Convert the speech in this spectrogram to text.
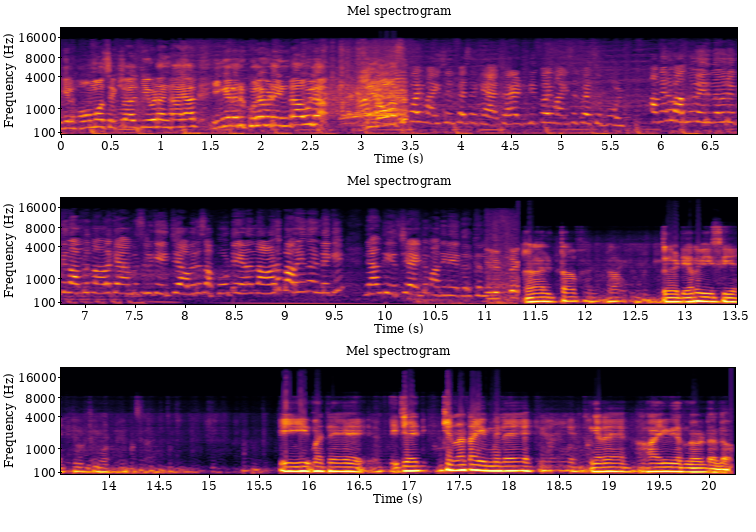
എങ്കിൽ ഹോമോസെക്ഷാലിറ്റി ഇവിടെ ഉണ്ടായാൽ ഇങ്ങനെ ഒരു കുല ഇവിടെ ഉണ്ടാവില്ല അങ്ങനെ വന്നു വരുന്നവരൊക്കെ നമ്മൾ നാളെ ക്യാമ്പസിൽ കയറ്റി അവരെ സപ്പോർട്ട് ചെയ്യണം നാളെ പറയുന്നുണ്ടെങ്കിൽ ഞാൻ തീർച്ചയായിട്ടും അതിനെ എതിർക്കുന്നു. ഈ മറ്റേ ജനിക്കുന്ന ടൈമിൽ ഇങ്ങനെ ആയി വരുന്നുണ്ടല്ലോ.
